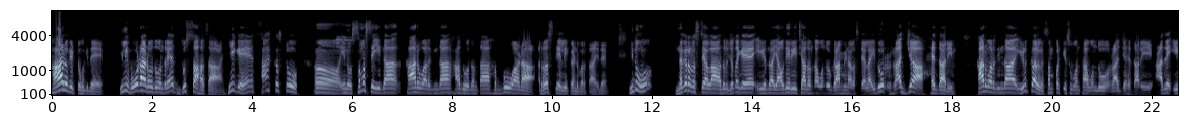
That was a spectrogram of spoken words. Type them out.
ಹಾಳುಗೆಟ್ಟು ಹೋಗಿದೆ. ಇಲ್ಲಿ ಓಡಾಡೋದು ಅಂದ್ರೆ ದುಸ್ಸಾಹಸ. ಹೀಗೆ ಸಾಕಷ್ಟು ಏನು ಸಮಸ್ಯೆ ಈಗ ಕಾರವಾರದಿಂದ ಹಾದು ಹೋದಂತ ಹಬ್ಬುವಾಡ ರಸ್ತೆಯಲ್ಲಿ ಕಂಡು ಬರ್ತಾ ಇದೆ. ಇದು ನಗರ ರಸ್ತೆ ಅಲ್ಲ, ಅದ್ರ ಜೊತೆಗೆ ಈಗ ಯಾವುದೇ ರೀತಿಯಾದಂತಹ ಒಂದು ಗ್ರಾಮೀಣ ರಸ್ತೆ ಅಲ್ಲ, ಇದು ರಾಜ್ಯ ಹೆದ್ದಾರಿ. ಕಾರವಾರದಿಂದ ಇಳ್ಕಲ್ ಸಂಪರ್ಕಿಸುವಂತಹ ಒಂದು ರಾಜ್ಯ ಹೆದ್ದಾರಿ. ಆದ್ರೆ ಈ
